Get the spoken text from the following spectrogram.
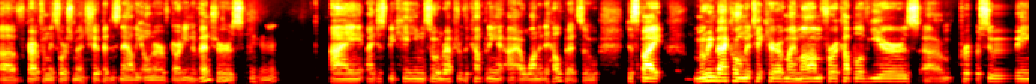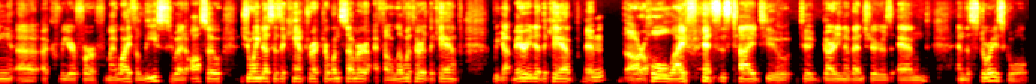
of Guard Up Family Swordsmanship and is now the owner of Guardian Adventures. Mm-hmm. I, I just became so enraptured with the company. I, I, wanted to help it. So, despite moving back home to take care of my mom for a couple of years, um, pursuing a, a, career for, for my wife, Elise, who had also joined us as a camp director one summer, I fell in love with her at the camp. We got married at the camp. Mm-hmm. Our whole life is tied to, to Guardian Adventures and, and the Story School.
